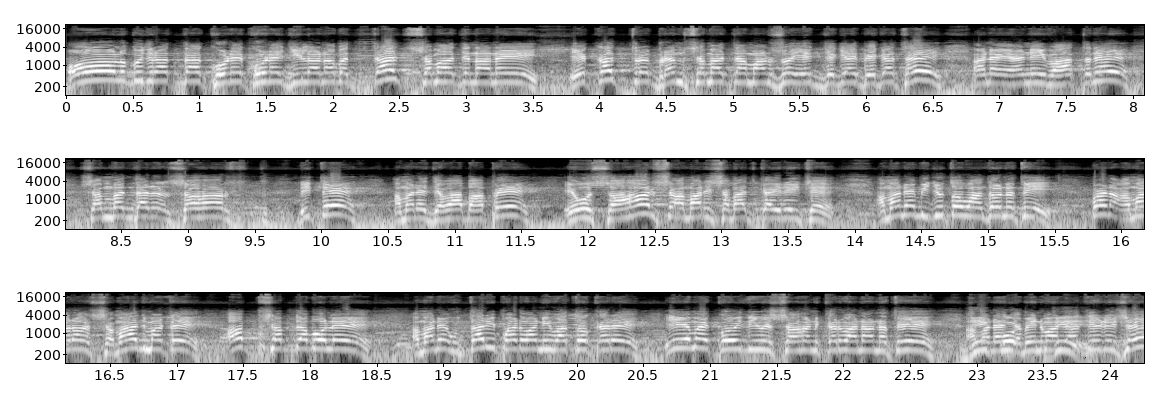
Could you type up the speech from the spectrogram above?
ઓલ ગુજરાતના ખૂણે ખૂણે જિલ્લાના બધા જ સમાજના ને એકત્ર બ્રહ્મ સમાજના માણસો એક જગ્યાએ ભેગા થઈ અને એની વાતને સંબંધન સહર રીતે અમને જવાબ આપે એવો સહર્ષ અમારી સમાજ કહી રહી છે. અમને બીજું તો વાંધો નથી પણ અમારા સમાજ માટે અપશબ્દ બોલે અમને ઉતારી પાડવાની વાતો કરે એ અમે કોઈ દિવસ સહન કરવાના નથી. અમને જમીનમાં છે.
